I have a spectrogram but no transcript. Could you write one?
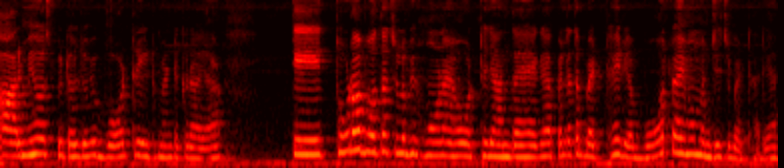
ਆਰਮੀ ਹਸਪੀਟਲ 'ਚ ਵੀ ਬਹੁਤ ਟ੍ਰੀਟਮੈਂਟ ਕਰਾਇਆ ਤੇ ਥੋੜਾ ਬਹੁਤਾ ਚਲੋ ਵੀ ਹੁਣ ਉਹ ਉੱਠ ਜਾਂਦਾ ਹੈਗਾ, ਪਹਿਲਾਂ ਤਾਂ ਬੈਠਾ ਹੀ ਰਿਹਾ, ਬਹੁਤ ਟਾਈਮ ਉਹ ਮੰਜੇ 'ਚ ਬੈਠਾ ਰਿਹਾ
